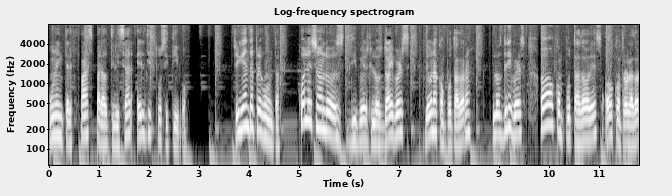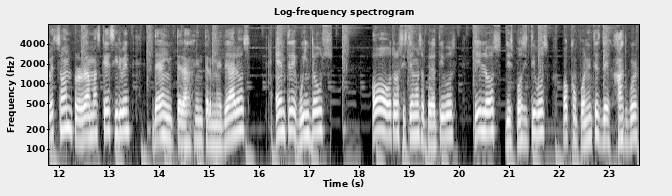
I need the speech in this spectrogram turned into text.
una interfaz para utilizar el dispositivo. Siguiente pregunta. ¿Cuáles son los, drivers de una computadora? Los drivers o computadores o controladores son programas que sirven de intermediarios entre Windows o otros sistemas operativos y los dispositivos o componentes de hardware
